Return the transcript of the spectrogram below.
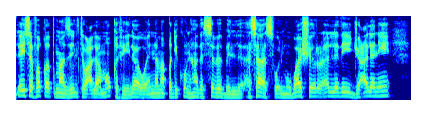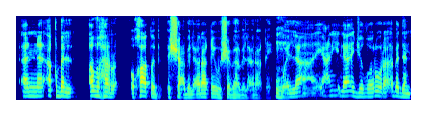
ليس فقط ما زلت على موقفي لا وإنما قد يكون هذا السبب الأساس والمباشر الذي جعلني أن أقبل أظهر أخاطب الشعب العراقي والشباب العراقي. وإلا يعني لا أجد ضرورة ابدا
